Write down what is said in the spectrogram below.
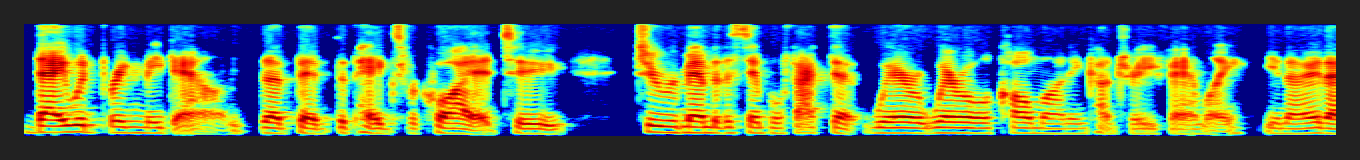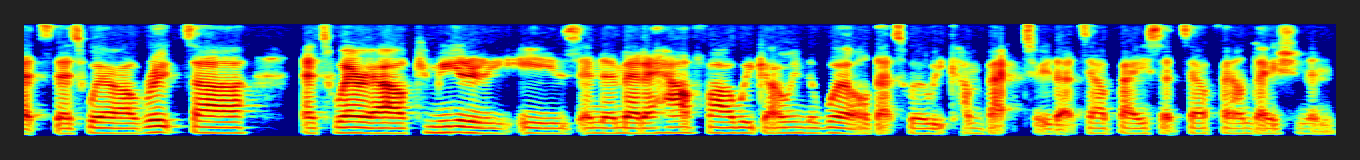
they would bring me down the, the, the pegs required to to remember the simple fact that we're we're all coal mining country family. You know, that's that's where our roots are. That's where our community is, and no matter how far we go in the world, that's where we come back to. That's our base. That's our foundation, and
